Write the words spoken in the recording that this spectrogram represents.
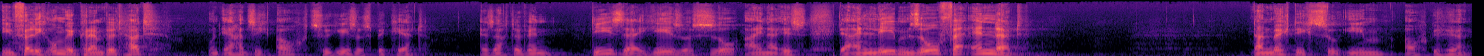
ihn völlig umgekrempelt hat und er hat sich auch zu Jesus bekehrt. Er sagte, wenn dieser Jesus so einer ist, der ein Leben so verändert, dann möchte ich zu ihm auch gehören.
